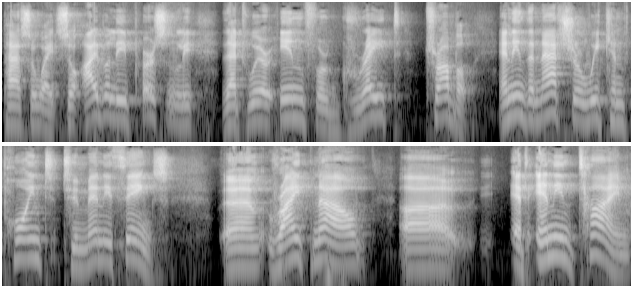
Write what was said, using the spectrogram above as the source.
pass away. So I believe personally that we're in for great trouble. And in the natural, we can point to many things. Um, right now, uh, at any time,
